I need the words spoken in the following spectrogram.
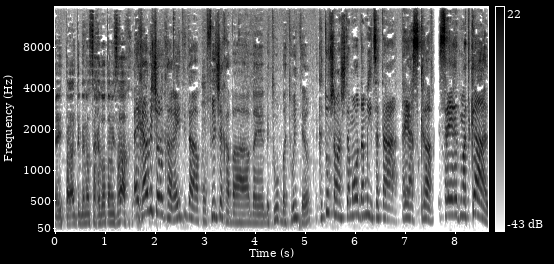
אה, התפללתי בנוסח עדות המזרח. אני חייב לשאול אותך, ראיתי את הפרופיל שלך בטוויטר, כתוב שם שאתה מאוד אמיץ, אתה טייס קרב, סיירת מטכ"ל,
